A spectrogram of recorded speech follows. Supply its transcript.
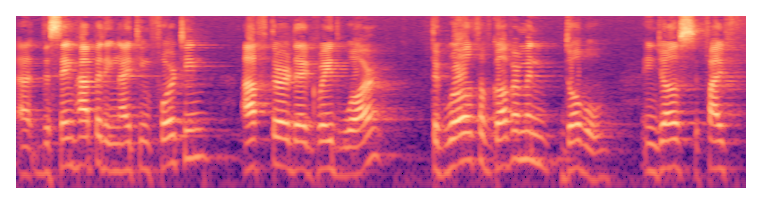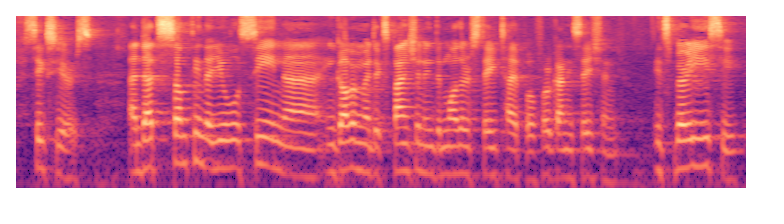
Uh, the same happened in 1914. After the Great War, the growth of government doubled in just five, six years. And that's something that you will see in, uh, in government expansion in the modern state type of organization. It's very easy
